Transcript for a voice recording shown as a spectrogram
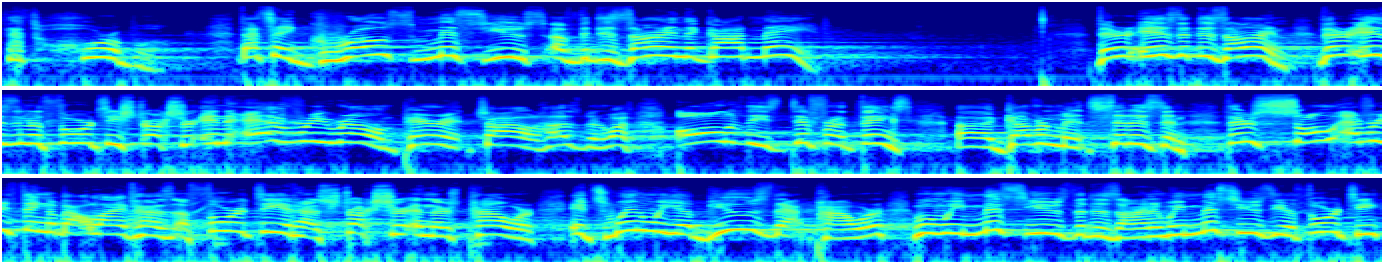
That's horrible. That's a gross misuse of the design that God made. There is a design, there is an authority structure in every realm parent, child, husband, wife, all of these different things, uh, government, citizen. There's so everything about life has authority, it has structure, and there's power. It's when we abuse that power, when we misuse the design and we misuse the authority,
